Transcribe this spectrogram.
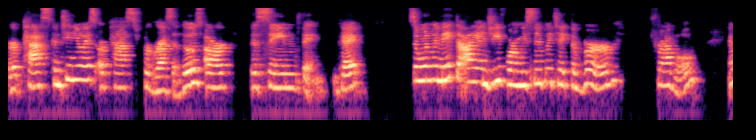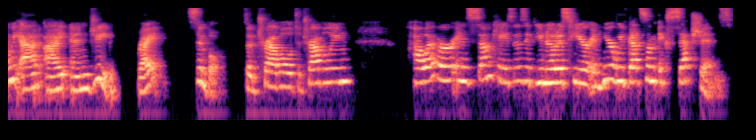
or past continuous or past progressive. Those are the same thing, okay? So when we make the ing form, we simply take the verb travel and we add ing, right? Simple. So travel to traveling. However, in some cases, if you notice here and here, we've got some exceptions.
